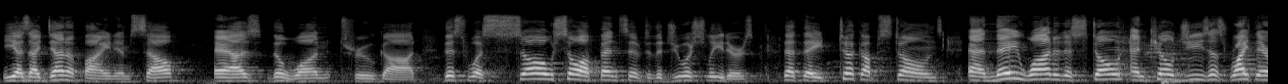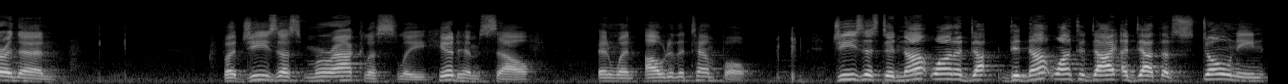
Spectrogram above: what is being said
he is identifying himself as the one true God. This was so, so offensive to the Jewish leaders that they took up stones and they wanted to stone and kill Jesus right there and then. But Jesus miraculously hid himself and went out of the temple. Jesus did not want to, di- did not want to die a death of stoning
